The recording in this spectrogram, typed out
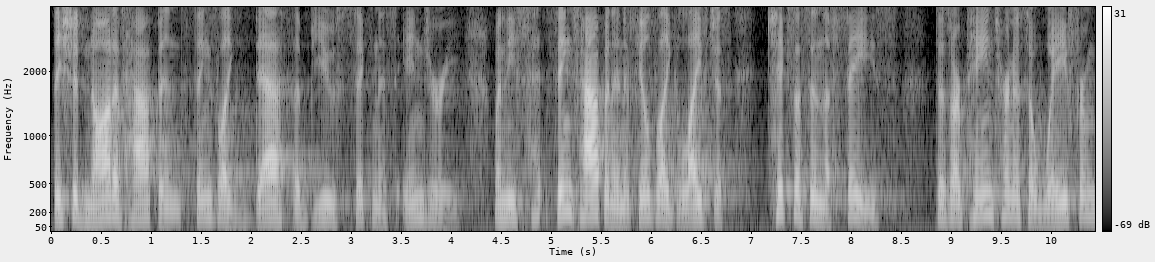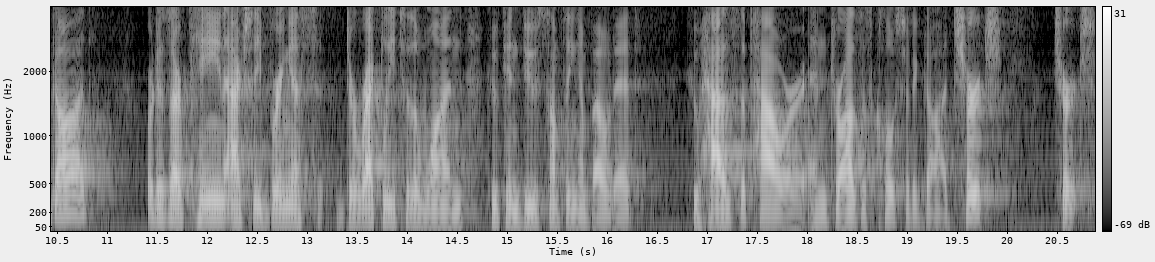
They should not have happened. Things like death, abuse, sickness, injury. When these things happen and it feels like life just kicks us in the face, does our pain turn us away from God? Or does our pain actually bring us directly to the one who can do something about it, who has the power and draws us closer to God? Church, church.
